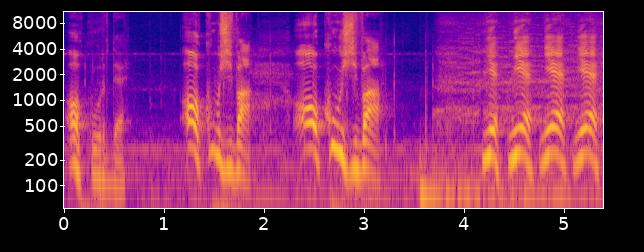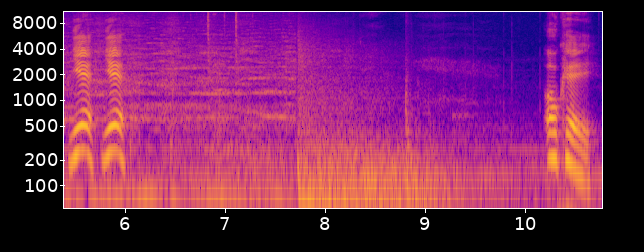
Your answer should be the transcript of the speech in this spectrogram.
O kurde. O kuźwa! O kuźwa! Nie, nie, nie, nie, nie, nie! Okej.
